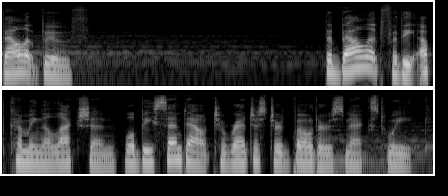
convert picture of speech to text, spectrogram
Ballot booth. The ballot for the upcoming election will be sent out to registered voters next week.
